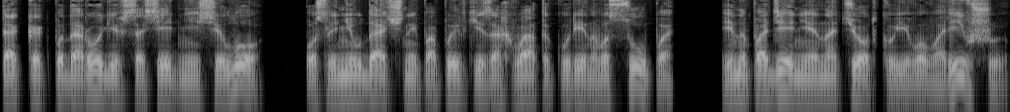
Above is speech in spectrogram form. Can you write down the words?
так как по дороге в соседнее село, после неудачной попытки захвата куриного супа и нападения на тетку его варившую,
